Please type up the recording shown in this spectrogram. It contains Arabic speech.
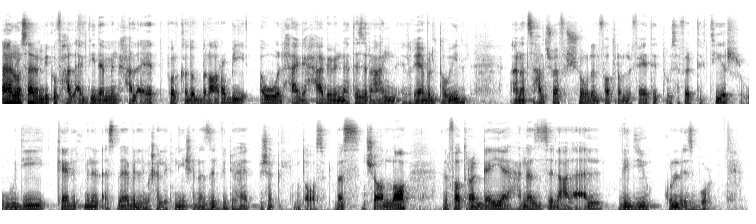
أهلا وسهلا بيكم في حلقة جديدة من حلقات بولكا دوت بالعربي. أول حاجة حابب ان أعتذر عن الغياب الطويل. أنا اتسحلت شوية في الشغل الفترة اللي فاتت وسافرت كتير ودي كانت من الأسباب اللي مخلتنيش أنزل فيديوهات بشكل متواصل. بس إن شاء الله الفترة الجاية هنزل على الأقل فيديو كل أسبوع.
